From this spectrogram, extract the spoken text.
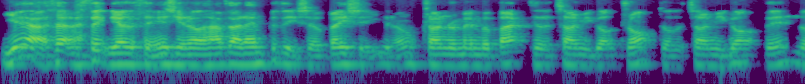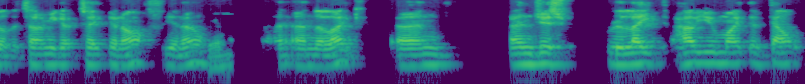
Yeah, I, th- I, think the other thing is, you know, have that empathy. So basically, you know, try and remember back to the time you got dropped, or the time you got binned, or the time you got taken off, you know, yeah. and, and, the like, and and just relate how you might have dealt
